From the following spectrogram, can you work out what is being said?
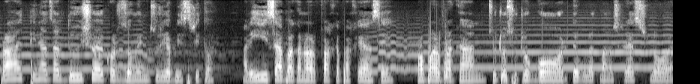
প্রায় তিন হাজার দুইশো একর জমিন জুড়িয়া বিস্তৃত। আর এই চা বাগানের পাশে পাশে আছে রবার বাগান, ছোট ছোট গড় যেগুলোত মানুষ রেস্ট লয়।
